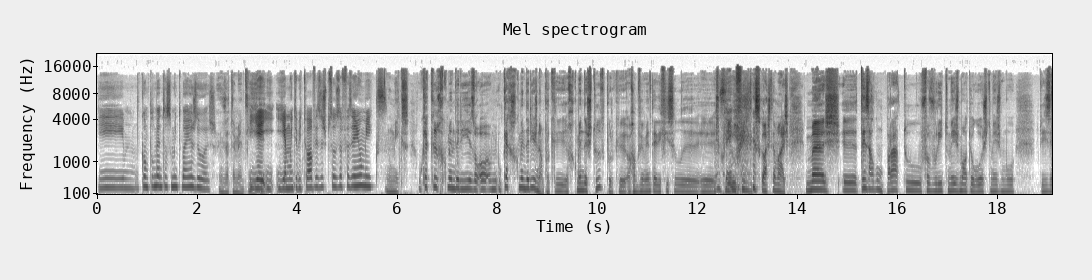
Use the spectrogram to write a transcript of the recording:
e complementam-se muito bem as duas. Exatamente. E, e, é, e, é, muito habitual ver as pessoas a fazerem um mix. Um mix. O que é que recomendarias, ou, ou, o que é que recomendarias não, porque recomendas tudo, porque obviamente é difícil uh, escolher Sim. o filho de que se gosta mais, mas uh, tens algum prato favorito mesmo ao teu gosto, mesmo, tu dizes,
